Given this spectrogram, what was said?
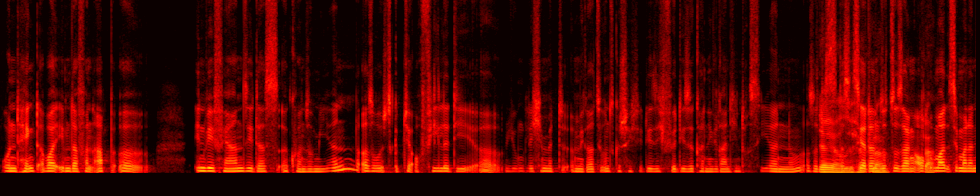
und hängt aber eben davon ab, äh, inwiefern sie das äh, konsumieren. Also es gibt ja auch viele, die äh, Jugendliche mit Migrationsgeschichte, die sich für diese Kanäle gar nicht interessieren. Ne? Also das, ja, ja, das ist ja dann sozusagen auch klar. immer, ist immer dann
